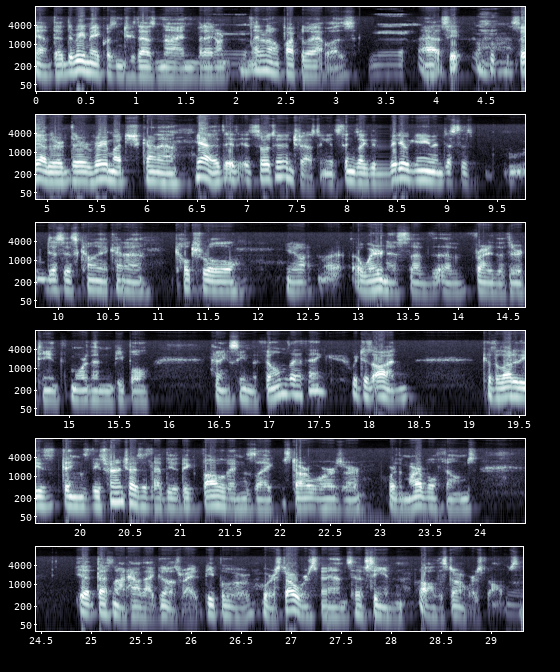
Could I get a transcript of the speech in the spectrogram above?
Yeah, the, the remake was in 2009, but I don't I don't know how popular that was. Uh, Uh, so, so yeah, they're they're very much kind of yeah. It, it, it's so it's interesting. It's things like the video game and just this just this kind of kind of cultural you know awareness of, of Friday the Thirteenth more than people having seen the films. I think, which is odd because a lot of these things, these franchises have these big followings like Star Wars or or the Marvel films. Yeah, that's not how that goes, right? People who are, who are Star Wars fans have seen all the Star Wars films.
